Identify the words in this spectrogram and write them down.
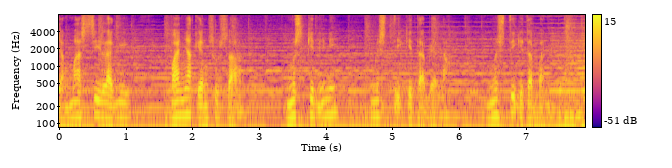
yang masih lagi banyak yang susah. Miskin ini mesti kita bela mesti kita bantu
